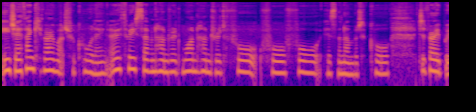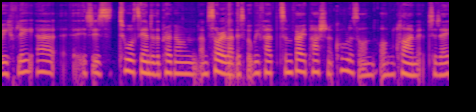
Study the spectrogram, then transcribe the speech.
EJ, thank you very much for calling. 03700 100 444 is the number to call. Just very briefly, uh, it is towards the end of the programme. I'm sorry about this, but we've had some very passionate callers on, on climate today.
